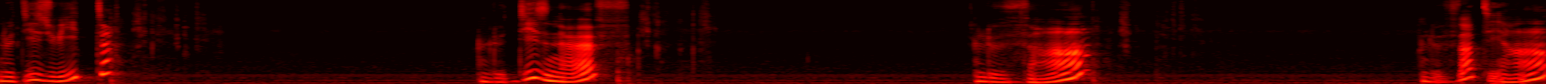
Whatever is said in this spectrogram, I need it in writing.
le 18, le 19, le 20, le 21,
